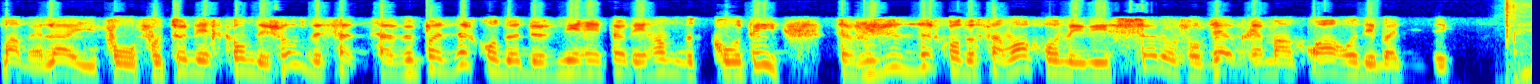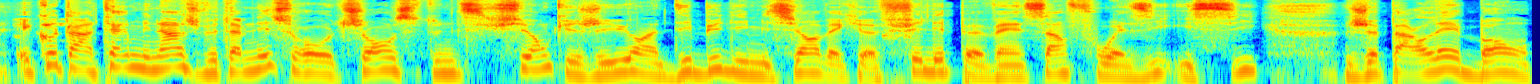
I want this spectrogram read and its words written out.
Bon, mais là, il faut, faut tenir compte des choses, mais ça ne veut pas dire qu'on doit devenir intolérant de notre côté. Ça veut juste dire qu'on doit savoir qu'on est les seuls aujourd'hui à vraiment croire au débat d'idées. Écoute, en terminant, je veux t'amener sur autre chose. C'est une discussion que j'ai eue en début d'émission avec euh, Philippe Vincent Foisy ici. Je parlais, bon,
